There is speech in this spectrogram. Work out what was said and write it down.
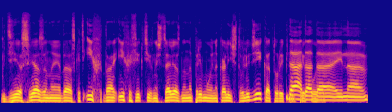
где связаны, да, сказать, их, да, их эффективность завязана напрямую на количество людей, которые к ним Да, да, приходят. да, и на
